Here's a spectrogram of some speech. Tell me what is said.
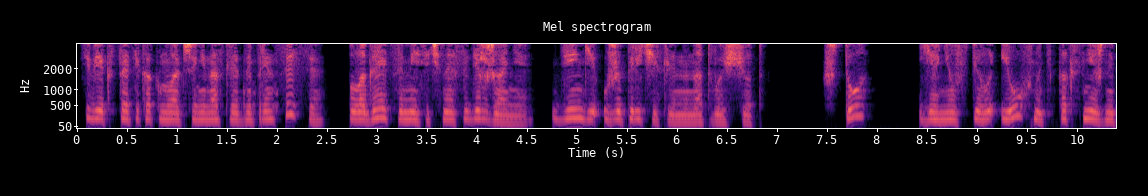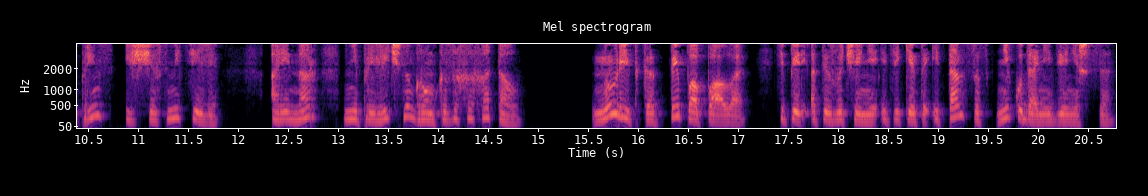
«Тебе, кстати, как младшей ненаследной принцессе, полагается месячное содержание. Деньги уже перечислены на твой счет». «Что?» Я не успела и ухнуть, как снежный принц исчез в метели, а Ренар неприлично громко захохотал. «Ну, Ритка, ты попала. Теперь от изучения этикета и танцев никуда не денешься».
